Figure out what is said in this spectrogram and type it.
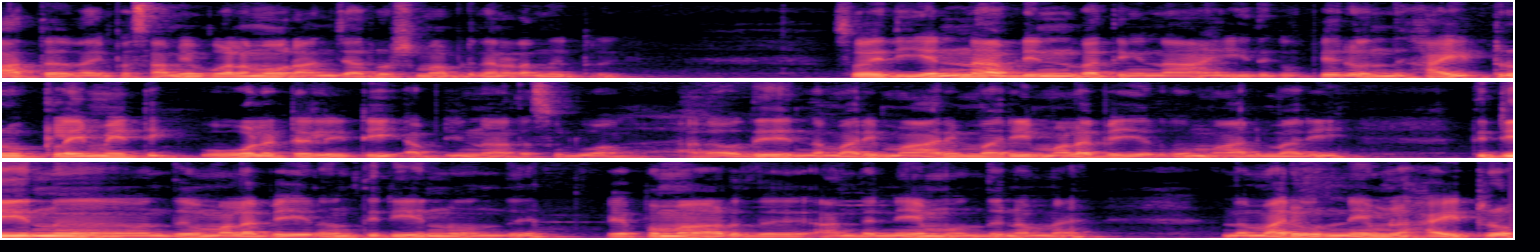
பார்த்தது தான். இப்போ சமீப காலமாக ஒரு அஞ்சாறு வருஷமாக அப்படி தான் நடந்துகிட்ருக்கு ஸோ இது என்ன அப்படின்னு பார்த்தீங்கன்னா இதுக்கு பேர் வந்து ஹைட்ரோ கிளைமேட்டிக் ஓலட்டிலிட்டி அப்படின்னு அதை சொல்லுவாங்க. அதாவது இந்த மாதிரி மாறி மாறி மழை பெய்யறதும் மாறி மாறி திடீர்னு வந்து மழை பெய்யறதும் திடீர்னு வந்து வெப்பமாகிறது அந்த நேம் வந்து நம்ம இந்த மாதிரி ஒரு நேமில் ஹைட்ரோ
